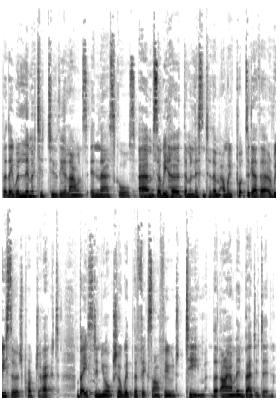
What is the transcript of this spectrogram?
but they were limited to the allowance in their schools. Um, so we heard them and listened to them, and we put together a research project based in Yorkshire with the Fix Our Food team that I am embedded in.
